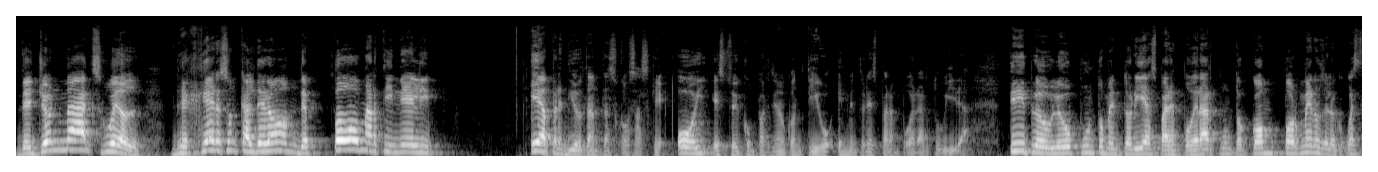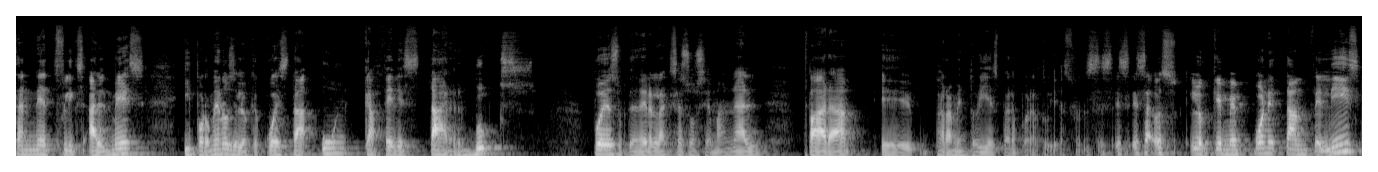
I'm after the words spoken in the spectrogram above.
de John Maxwell, de Gerson Calderón, de Paul Martinelli He aprendido tantas cosas que hoy estoy compartiendo contigo en Mentorías para Empoderar tu Vida. www.mentoríasparaempoderar.com por menos de lo que cuesta Netflix al mes y por menos de lo que cuesta un café de Starbucks. Puedes obtener el acceso semanal para, eh, para Mentorías para Empoderar tu Vida. Es, es lo que me pone tan feliz.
